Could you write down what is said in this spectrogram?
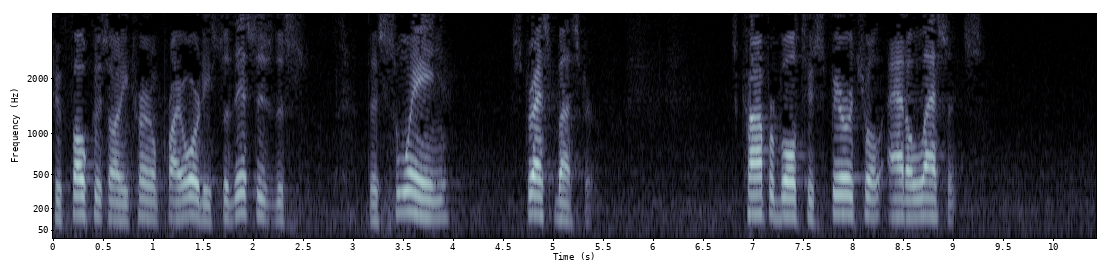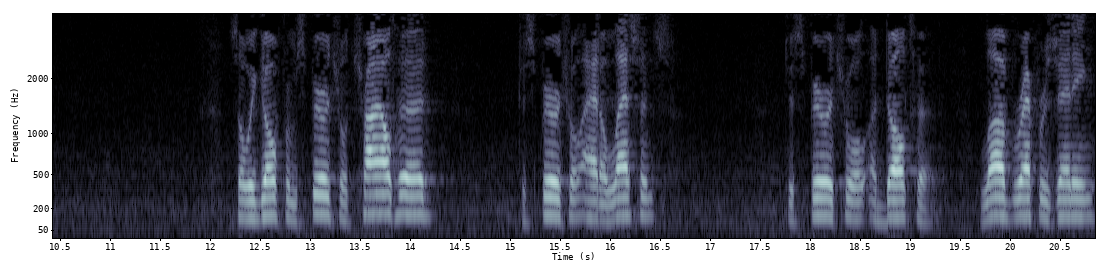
to focus on eternal priorities. So this is the, the swing stress buster. It's comparable to spiritual adolescence. So we go from spiritual childhood to spiritual adolescence, to spiritual adulthood. Love representing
